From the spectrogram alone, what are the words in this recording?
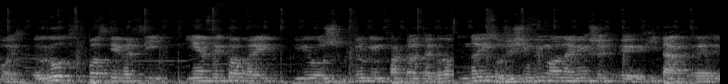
wojsk. RUT w polskiej wersji językowej już w drugim kwartale tego roku. No i cóż, jeśli mówimy o największych y, hitach y,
